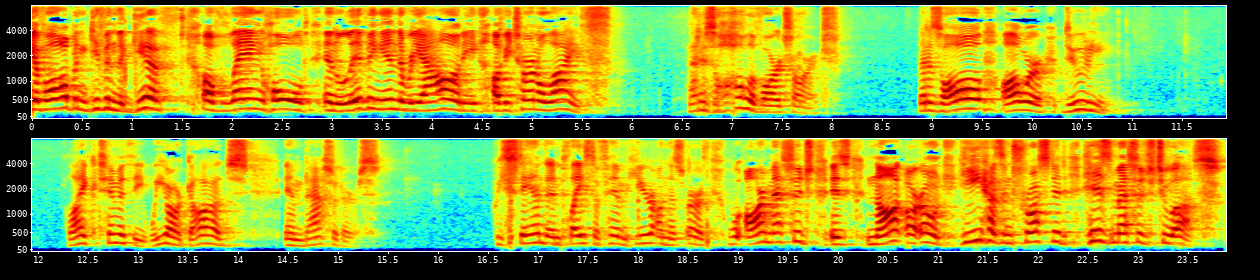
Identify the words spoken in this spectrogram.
have all been given the gift of laying hold and living in the reality of eternal life. That is all of our charge. That is all our duty. Like Timothy, we are God's ambassadors. We stand in place of Him here on this earth. Our message is not our own. He has entrusted His message to us.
